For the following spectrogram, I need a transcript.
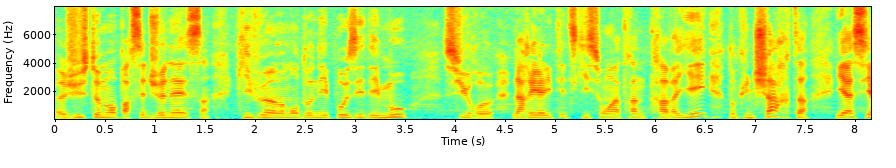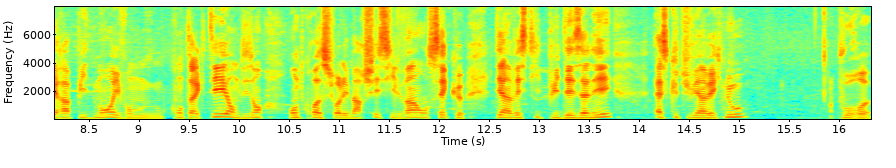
euh, justement par cette jeunesse qui veut à un moment donné poser des mots sur euh, la réalité de ce qu'ils sont en train de travailler, donc une charte, et assez rapidement ils vont me contacter en me disant on te croise sur les marchés Sylvain, on sait que tu es investi depuis des années, est-ce que tu viens avec nous pour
